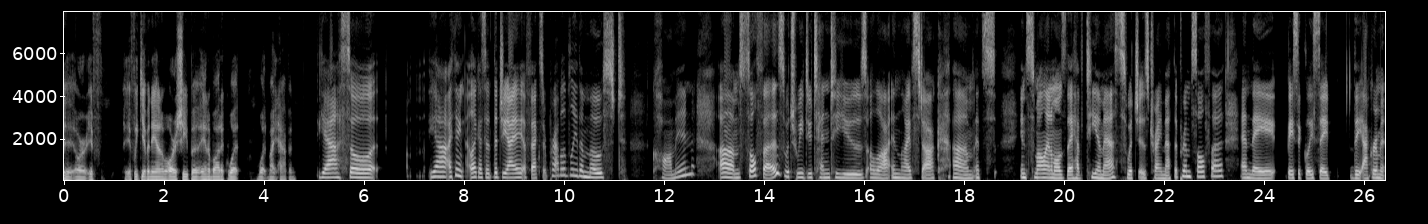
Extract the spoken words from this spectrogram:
eh, or if if we give an animal or a sheep an antibiotic, what what might happen? Yeah. So yeah, I think like I said, the GI effects are probably the most common. Um, sulfas, which we do tend to use a lot in livestock, um, it's in small animals, they have TMS, which is trimethoprim sulfa, and they basically say the acronym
